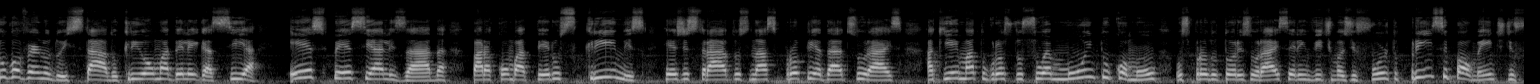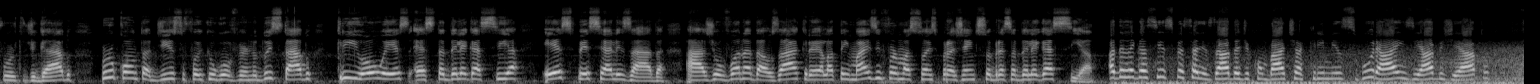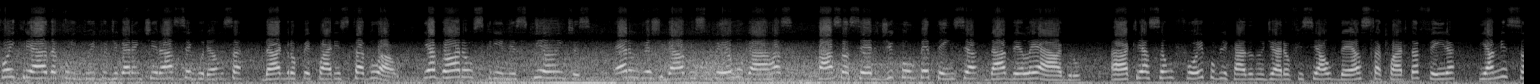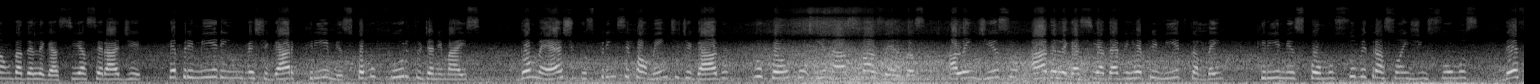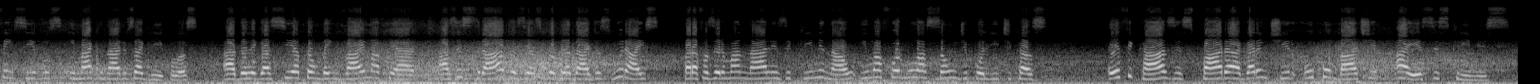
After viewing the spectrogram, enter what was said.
O governo do estado criou uma delegacia especializada para combater os crimes registrados nas propriedades rurais. Aqui em Mato Grosso do Sul é muito comum os produtores rurais serem vítimas de furto, principalmente de furto de gado. Por conta disso, foi que o governo do estado criou esta delegacia especializada. A Giovana Dalzacre, ela tem mais informações para a gente sobre essa delegacia. A Delegacia Especializada de Combate a Crimes Rurais e Abigeato foi criada com o intuito de garantir a segurança da agropecuária estadual. E agora os crimes que antes eram investigados pelo Garras passam a ser de competência da Deleagro. A criação foi publicada no Diário Oficial desta quarta-feira e a missão da delegacia será de reprimir e investigar crimes como furto de animais domésticos, principalmente de gado, no campo e nas fazendas. Além disso, a delegacia deve reprimir também crimes como subtrações de insumos defensivos e maquinários agrícolas. A delegacia também vai mapear as estradas e as propriedades rurais para fazer uma análise criminal e uma formulação de políticas eficazes para garantir o combate a esses crimes.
